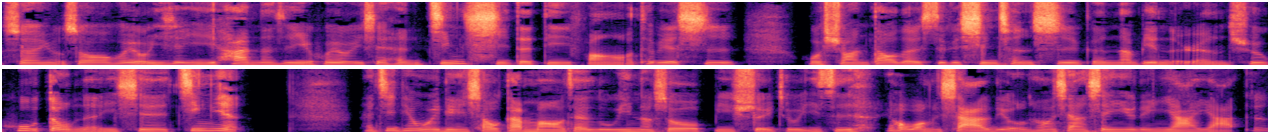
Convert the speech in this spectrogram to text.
虽然有时候会有一些遗憾，但是也会有一些很惊喜的地方哦。特别是我喜欢到的这个新城市，跟那边的人去互动的一些经验。那今天我有点小感冒，在录音的时候鼻水就一直要往下流，然后现在声音有点哑哑的。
